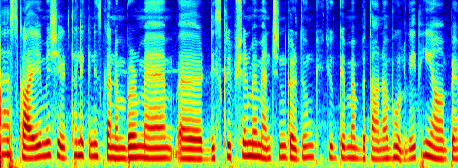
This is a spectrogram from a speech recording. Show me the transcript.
था स्काई में शेड था, लेकिन इसका नंबर मैं डिस्क्रिप्शन में मेंशन कर दूँगी, क्योंकि मैं बताना भूल गई थी यहाँ पे।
